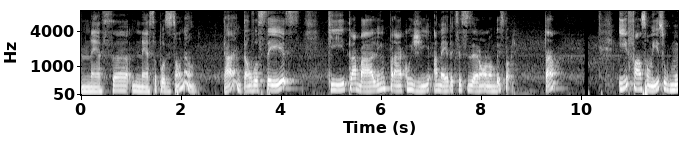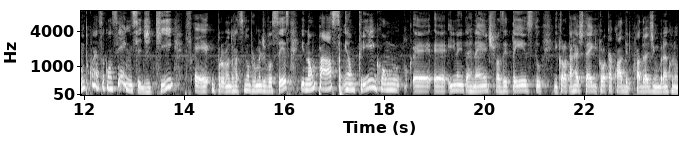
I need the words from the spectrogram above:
nessa, nessa posição, não. Tá? Então vocês que trabalhem para corrigir a merda que vocês fizeram ao longo da história. Tá? E façam isso muito com essa consciência de que é, o problema do racismo é um problema de vocês e não passem, não criem como é, é, ir na internet, fazer texto e colocar hashtag, colocar quadri, quadradinho branco no,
